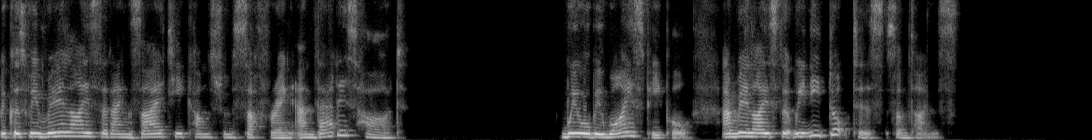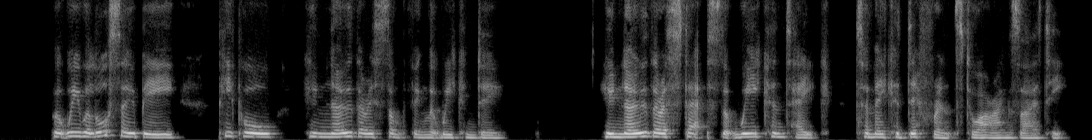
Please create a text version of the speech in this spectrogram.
because we realize that anxiety comes from suffering and that is hard. We will be wise people and realize that we need doctors sometimes. But we will also be people who know there is something that we can do, who know there are steps that we can take to make a difference to our anxiety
